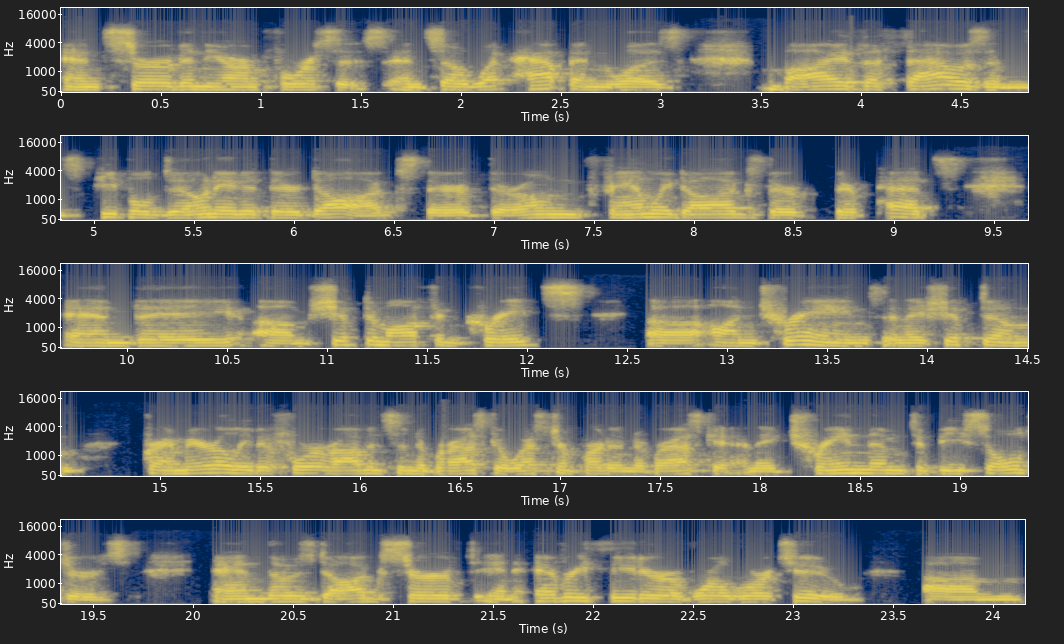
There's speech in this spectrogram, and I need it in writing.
and serve in the armed forces. And so what happened was by the thousands, people donated their dogs, their their own family dogs, their their pets, and they um, shipped them off in crates uh, on trains, and they shipped them primarily to Fort Robinson, Nebraska, western part of Nebraska, and they trained them to be soldiers. And those dogs served in every theater of World War II um,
